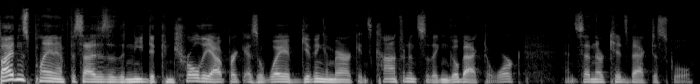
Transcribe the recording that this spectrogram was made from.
Biden's plan emphasizes the need to control the outbreak as a way of giving Americans confidence so they can go back to work and send their kids back to school.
